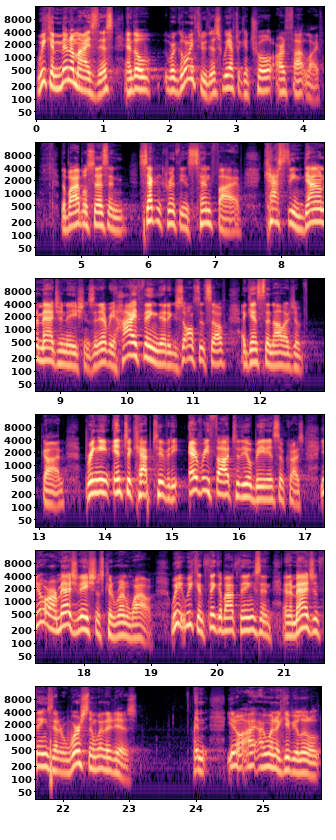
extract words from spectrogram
we can minimize this. And though we're going through this, we have to control our thought life. The Bible says in 2 Corinthians 10:5, casting down imaginations and every high thing that exalts itself against the knowledge of God, bringing into captivity every thought to the obedience of Christ. You know, our imaginations can run wild. We, we can think about things and, and imagine things that are worse than what it is. And, you know, I, I want to give you a little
